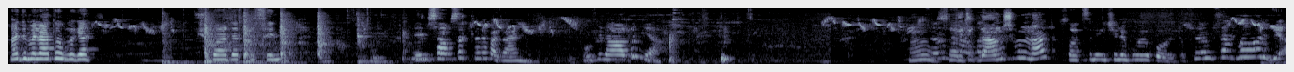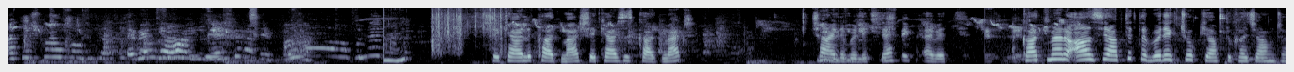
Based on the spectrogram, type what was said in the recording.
Hadi Melahat abla gel. Şu bardak da senin. Benim samsaklara bak anne. Bugün aldım ya. Hı, çocuklarmış bunlar. Saksının içine boya koydum. Sarımsakla var bir ateş bağlısı olacak. Evet ya. Güzel bir adet. Şekerli katmer, şekersiz katmer. Çayla birlikte. Evet. Katmer az yaptık da börek çok yaptık hacı amca.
